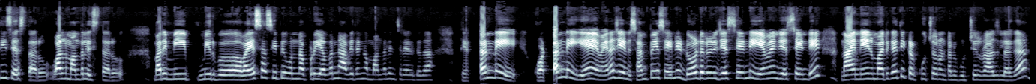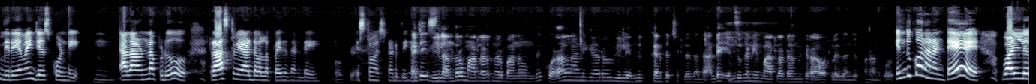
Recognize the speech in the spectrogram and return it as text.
తీసేస్తారు వాళ్ళని మందలిస్తారు. మరి మీ మీరు వైఎస్ఆర్సీపీ ఉన్నప్పుడు ఎవరిని ఆ విధంగా మందలించలేదు కదా? తిట్టండి కొట్టండి ఏమైనా చేయండి చంపేసేయండి డోర్ డెలివరీ చేసేయండి ఏమైనా చేసేయండి. నా నేను మటుకైతే ఇక్కడ కూర్చొని ఉంటాను కుర్చీలు రాజులాగా మీరు ఏమైనా చేసుకోండి అలా ఉన్నప్పుడు రాష్ట్రం యాడ్ డెవలప్ అవుతుందండి ఇష్టం వచ్చినట్టు అయితే బిహేవ్ వీళ్ళందరూ మాట్లాడుతున్నారు బాగానే ఉంది. కొడాల నాని గారు వీళ్ళు ఎందుకు కనిపించట్లేదు అంటే అంటే ఎందుకని మాట్లాడడానికి రావట్లేదు అని చెప్పని అనుకోవచ్చు. ఎందుకు అనంటే వాళ్ళు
